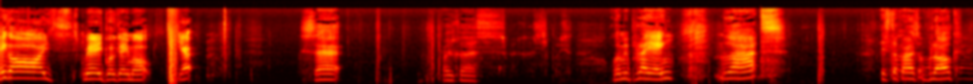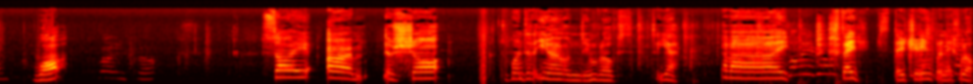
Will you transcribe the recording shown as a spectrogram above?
Hey guys, it's me, Bro Gamer. Yep. Set. Focus. We're gonna be playing that. This is the first vlog. What? Sorry, um, it was short. Just wanted to let you know I'm doing vlogs. So yeah. Bye bye. Stay stay tuned for the next vlog.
